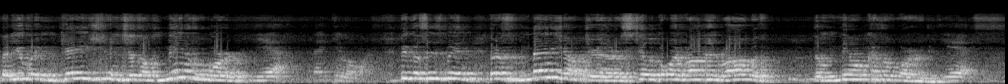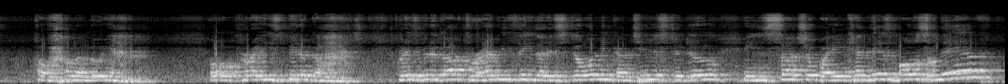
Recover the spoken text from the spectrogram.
that you've engaged into the meat of the word. Yeah. Thank you, Lord. Because there's been there's many out there that are still going round and round with the milk of the word. Yes. Oh, hallelujah. Oh, praise be to God. Praise be to God for everything that is doing and continues to do in such a way. Can these bones live?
